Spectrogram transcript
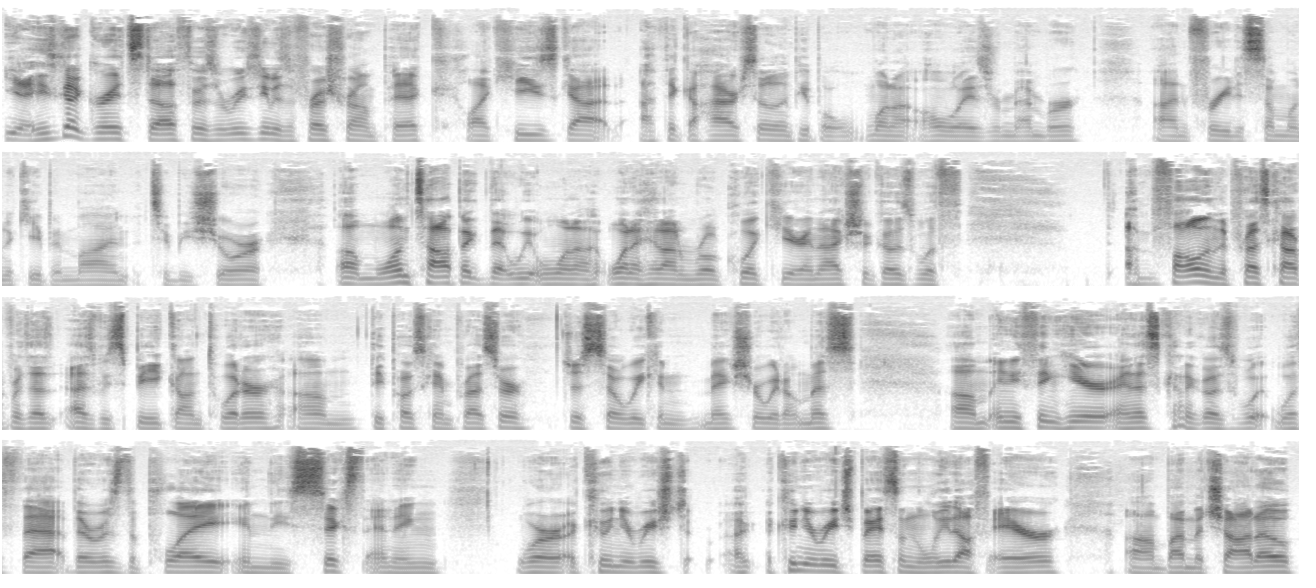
Yeah, he's got great stuff. There's a reason he was a first round pick. Like he's got, I think, a higher ceiling people want to always remember. Uh, and Fried is someone to keep in mind, to be sure. Um, one topic that we want to want to hit on real quick here, and actually goes with I'm following the press conference as, as we speak on Twitter, um, the post game presser, just so we can make sure we don't miss um, anything here. And this kind of goes w- with that. There was the play in the sixth inning where Acuna reached Acuna reached base on the leadoff error um, by Machado,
